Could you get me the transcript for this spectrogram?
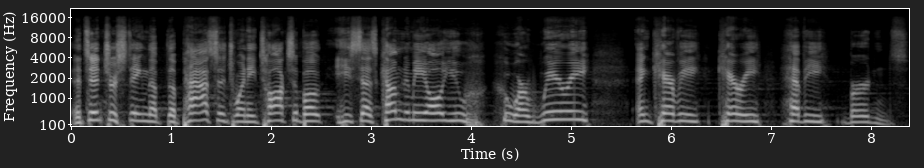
It's interesting that the passage when he talks about, he says, Come to me, all you who are weary and carry, carry heavy burdens.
